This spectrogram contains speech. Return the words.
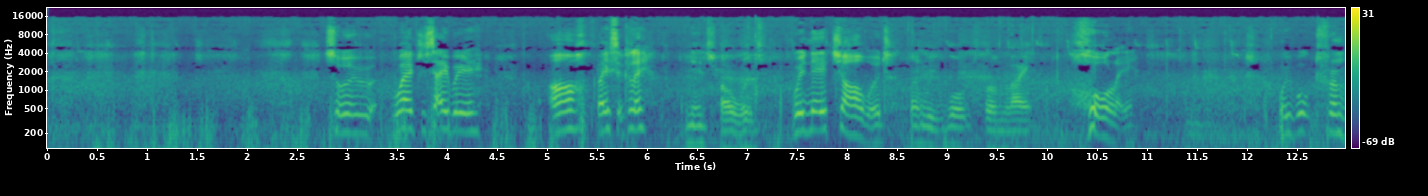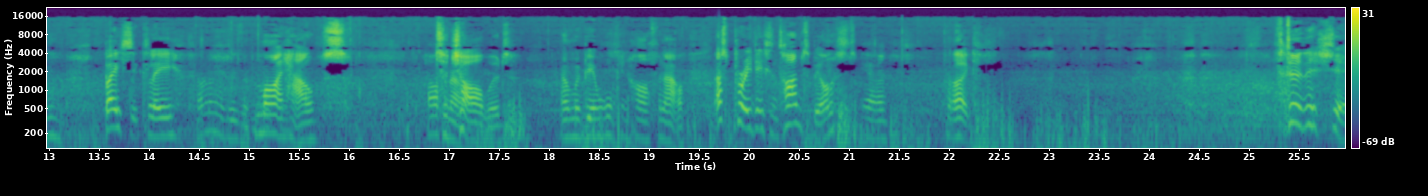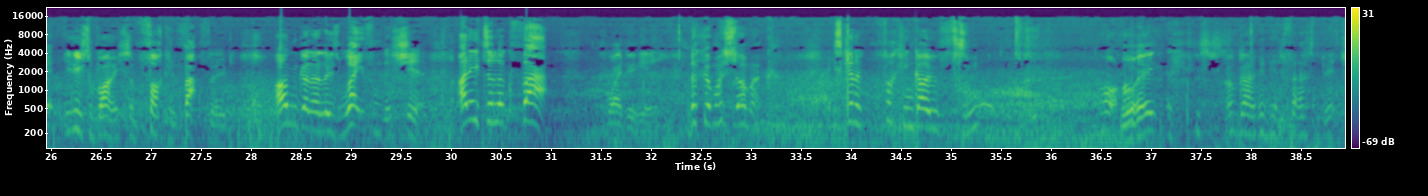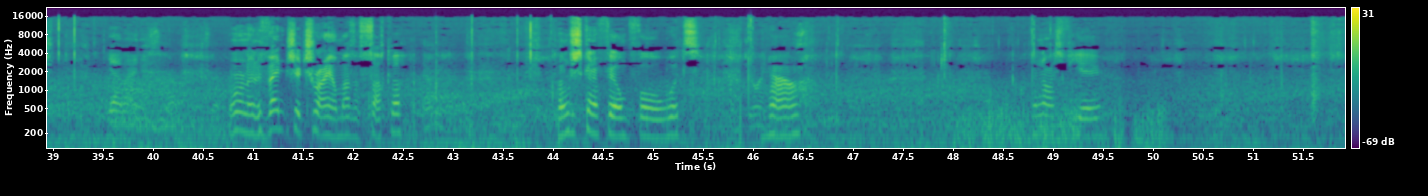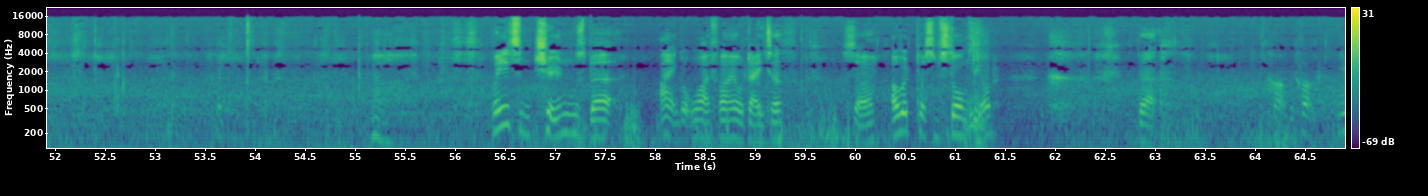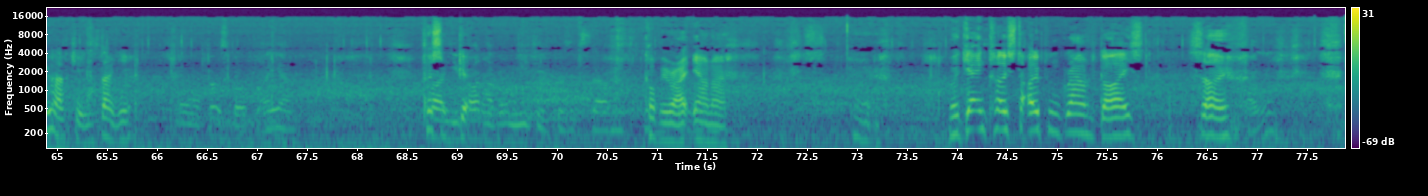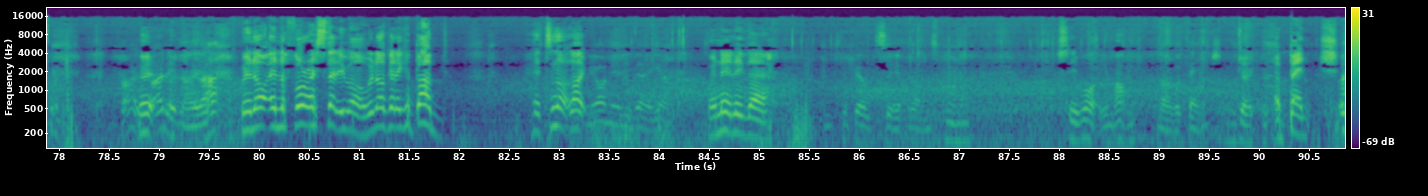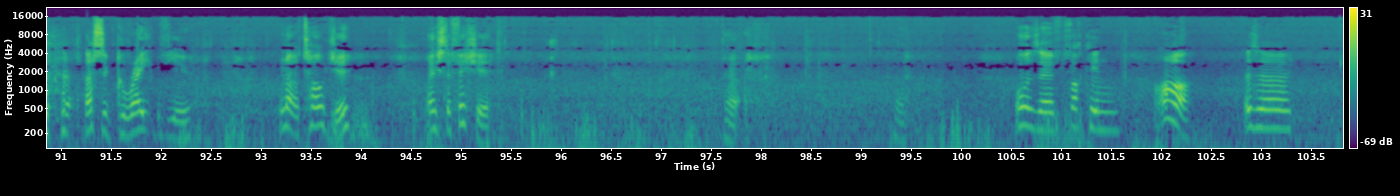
So, where'd you say we are, basically? Near Charlwood. We're near Charlwood, And we walked from like. Horley. We walked from basically How long have we been? my house Half to. Charlwood, and we've been walking half an hour. That's a pretty decent time, to be honest. Yeah. Like, to do this shit, you need to buy me some fucking fat food. I'm gonna lose weight from this shit. I need to look fat. Why do you? Look at my stomach. It's gonna fucking go. Oh, I'm- Wait. I'm going in here first, bitch. Yeah, mate. We're on an adventure trail, motherfucker. I'm just gonna film forwards now. A nice view. We need some tunes, but I ain't got Wi-Fi or data, so I would put some Stormzy on, but can't be fucked. You have tunes, don't you? Oh, I've got Spotify, yeah. Put But some you can't have it on YouTube because it's um. copyright. Yeah, I know. We're getting close to open ground, guys. So Right, I didn't know that. we're not in the forest anymore. We're not going to get bummed. It's not like We are nearly there, yeah. we're nearly there. You should be able to see it around this corner. See what, your mum? No, the bench. I'm joking. A bench. That's a great view. No, I told you. I used to fish here. Oh, there's a fucking. Oh, there's a.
